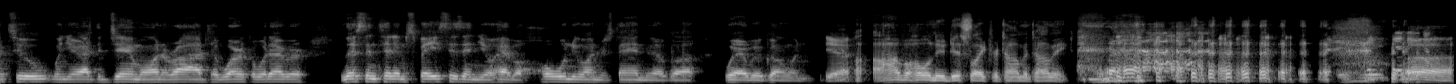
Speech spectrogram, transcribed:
or two when you're at the gym or on a ride to work or whatever. Listen to them spaces, and you'll have a whole new understanding of uh, where we're going. yeah. I- I'll have a whole new dislike for Tom and Tommy. And Benny Uh,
